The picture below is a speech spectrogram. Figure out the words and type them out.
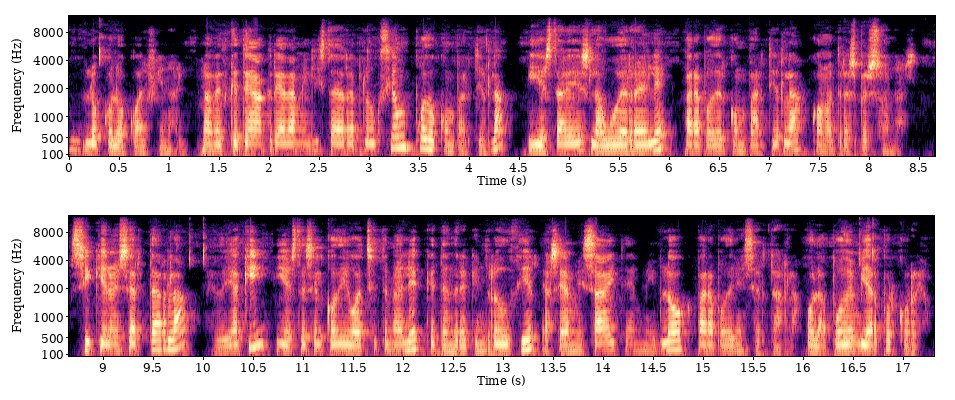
lo coloco al final. Una vez que tenga creada mi lista de reproducción puedo compartirla y esta es la URL para poder compartirla con otras personas. Si quiero insertarla, le doy aquí y este es el código HTML que tendré que introducir ya sea en mi site, en mi blog, para poder insertarla o la puedo enviar por correo.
